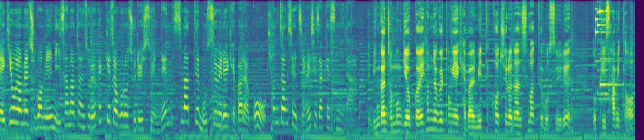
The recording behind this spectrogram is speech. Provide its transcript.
대기 오염의 주범인 이산화탄소를 획기적으로 줄일 수 있는 smart moss wall을 개발하고 현장 실증을 시작했습니다. 민간 전문 기업과의 협력을 통해 개발 및 특허 출원한 smart moss wall은 높이 4m,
